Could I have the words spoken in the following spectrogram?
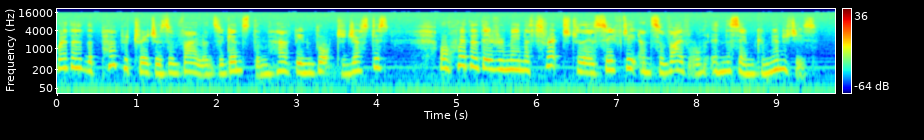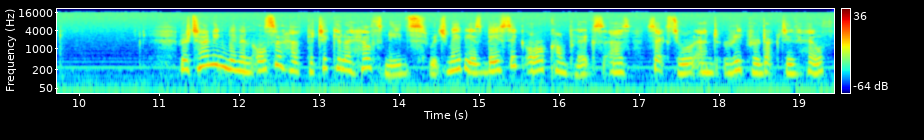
whether the perpetrators of violence against them have been brought to justice or whether they remain a threat to their safety and survival in the same communities. Returning women also have particular health needs which may be as basic or complex as sexual and reproductive health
